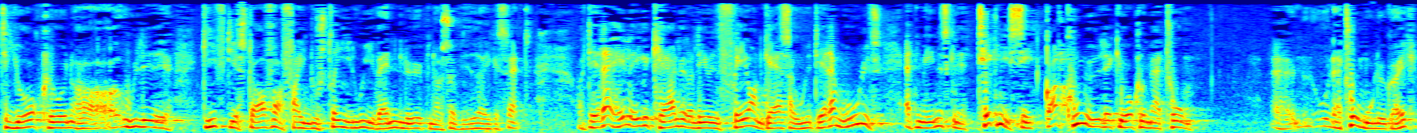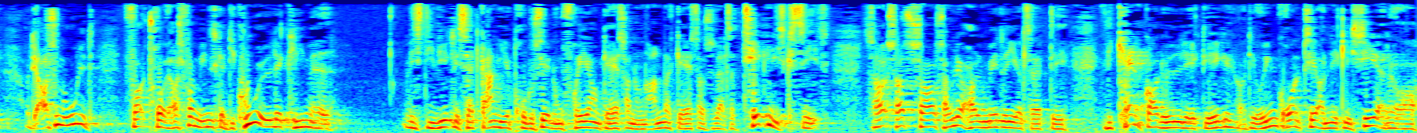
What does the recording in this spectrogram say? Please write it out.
til jordkloden og, og udlede giftige stoffer fra industrien ud i vandløbene osv., ikke sandt? Og det er da heller ikke kærligt at leve freongasser ud. Det er da muligt, at menneskene teknisk set godt kunne ødelægge jordkloden med atom øh, atomulykker, ikke? Og det er også muligt, for, tror jeg også for mennesker, at de kunne ødelægge klimaet, hvis de virkelig satte gang i at producere nogle freongasser og nogle andre gasser osv. Altså teknisk set, så, så, så, så vil jeg holde med det i, altså, at det, vi kan godt ødelægge det, ikke? Og det er jo ingen grund til at negligere det, og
